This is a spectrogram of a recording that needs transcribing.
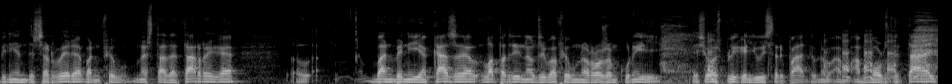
venien de Cervera, van fer una estada a Tàrrega, van venir a casa, la padrina els hi va fer un arròs amb conill, això ho explica Lluís Trepat una, amb, amb molts detalls,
